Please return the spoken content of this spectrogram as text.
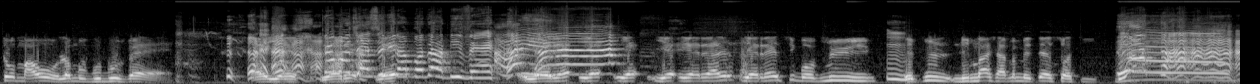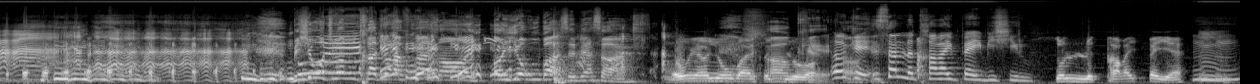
Tomao, l'homme au boubou vert. Eh, il est- il Comment est- tu as su il est- qu'il a porté un bivet il est- réel sur mon mur et puis l'image a même été sortie. Bichiro, tu vas nous traduire la phrase en, en Yoruba, c'est bien ça. hein? Oui, en Yoruba, effectivement. Ok. Ok, seul le travail paye, Bichirou. Seul le travail paye. hein. Mhm.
